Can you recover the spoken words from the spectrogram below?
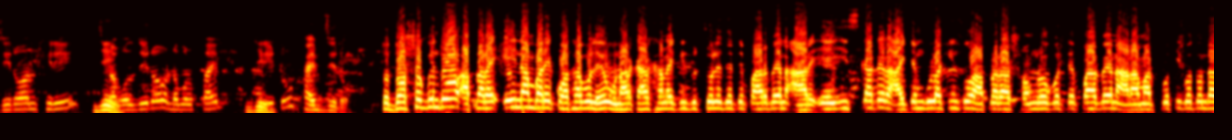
জিরো ওয়ান থ্রি জি। Double zero double five three two five zero তো দর্শক বিন্দু, আপনারা এই নাম্বারে কথা বলে ওনার কারখানায় কিন্তু চলে যেতে পারবেন আর এই স্কার্টের আইটেমগুলো কিন্তু আপনারা সংগ্রহ করতে পারবেন। আর আমার প্রতিবেদনটা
